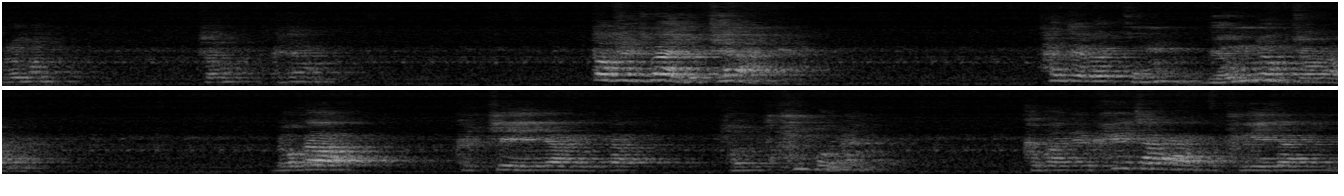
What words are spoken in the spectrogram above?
그러면 저는 그냥 떠들지 마 이렇게는 안 해요. 상대가 공, 명령적으로 안 해요. 너가 그렇게 얘기하니까 저는 한 번은 그 반에 회장하고 부회장이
